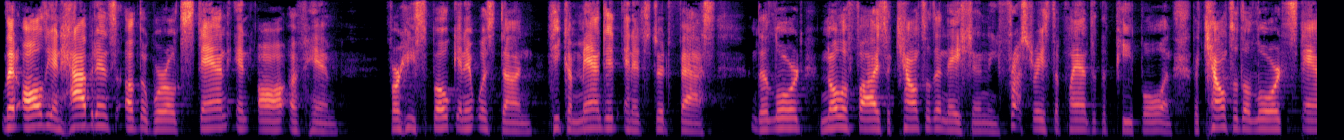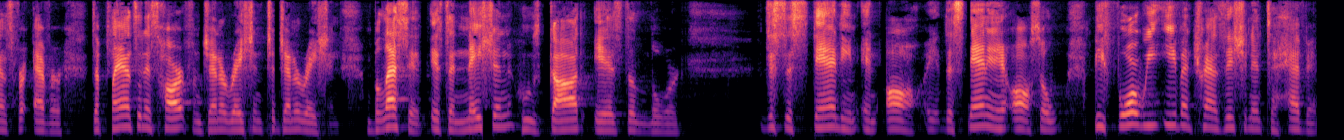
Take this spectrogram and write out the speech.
Let all the inhabitants of the world stand in awe of him. For he spoke and it was done. He commanded and it stood fast. The Lord nullifies the counsel of the nation. He frustrates the plans of the people, and the counsel of the Lord stands forever. The plans in his heart from generation to generation. Blessed is the nation whose God is the Lord. Just the standing in awe, the standing in awe. So before we even transition into heaven,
